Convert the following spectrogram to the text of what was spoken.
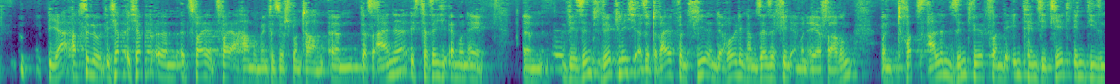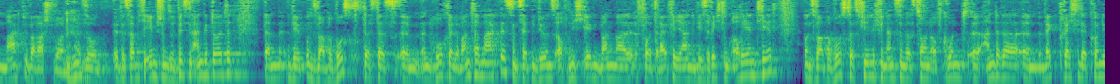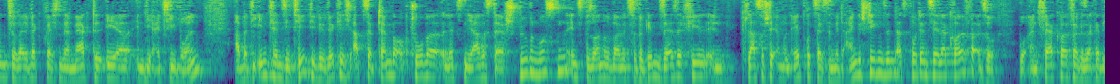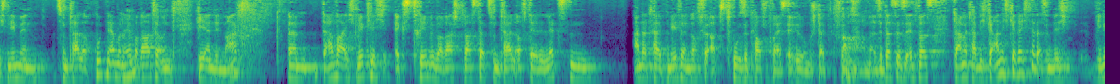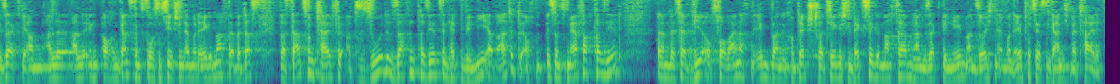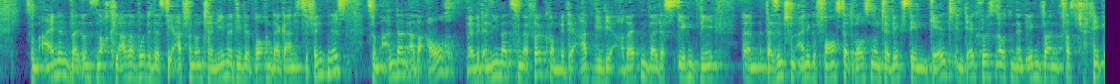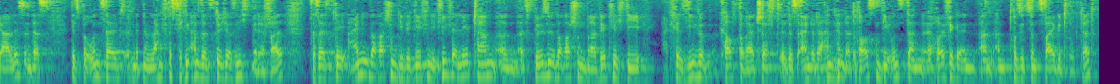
Ja, absolut. Ich habe ich hab, ähm, zwei, zwei Aha-Momente so spontan. Ähm, das eine ist tatsächlich M&A. Ähm, wir sind wirklich, also drei von vier in der Holding haben sehr, sehr viel M&A-Erfahrung und trotz allem sind wir von der Intensität in diesem Markt überrascht worden. Mhm. Also das habe ich eben schon so ein bisschen angedeutet. Ähm, wir, uns war bewusst, dass das ähm, ein hochrelevanter Markt ist, sonst hätten wir uns auch nicht irgendwann mal vor drei, vier Jahren in diese Richtung orientiert. Uns war bewusst, dass viele Finanzinvestoren aufgrund äh, anderer ähm, wegbrechender, konjunkturell wegbrechender Märkte eher in die IT wollen. Aber die Intensität, die wir wirklich ab September, Oktober letzten Jahres da spüren mussten, insbesondere weil wir zu Beginn sehr, sehr viel in klassische M&A-Prozesse mit eingestiegen sind als potenzieller Käufer, also wo ein Verkäufer gesagt hat, ich nehme einen zum Teil auch guten M&A-Berater und gehe an den Markt. Ähm, da war ich wirklich extrem überrascht, was da zum Teil auf der letzten anderthalb Meter noch für abstruse Kaufpreiserhöhungen stattgefunden haben. Also das ist etwas, damit habe ich gar nicht gerechnet. Also nicht, wie gesagt, wir haben alle, alle in, auch einen ganz, ganz großen Ziel schon M&A gemacht, aber das, was da zum Teil für absurde Sachen passiert sind, hätten wir nie erwartet. Auch ist uns mehrfach passiert, ähm, weshalb wir auch vor Weihnachten irgendwann einen komplett strategischen Wechsel gemacht haben und haben gesagt, wir nehmen an solchen M&A-Prozessen gar nicht mehr teil. Zum einen, weil uns noch klarer wurde, dass die Art von Unternehmer, die wir brauchen, da gar nicht zu finden ist. Zum anderen aber auch, weil wir dann niemals zum Erfolg kommen mit der Art, wie wir arbeiten, weil das irgendwie, ähm, da sind schon einige Fonds da draußen unterwegs, denen Geld in der Größenordnung dann irgendwann fast schon egal ist. Und das ist bei uns halt mit einem langfristigen Ansatz durchaus nicht mehr der Fall. Das heißt, die eine Überraschung, die wir definitiv erlebt haben, ähm, als böse Überraschung, war wirklich die aggressive Kaufbereitschaft des einen oder anderen da draußen, die uns dann häufiger in, an, an Position 2 gedrückt hat.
